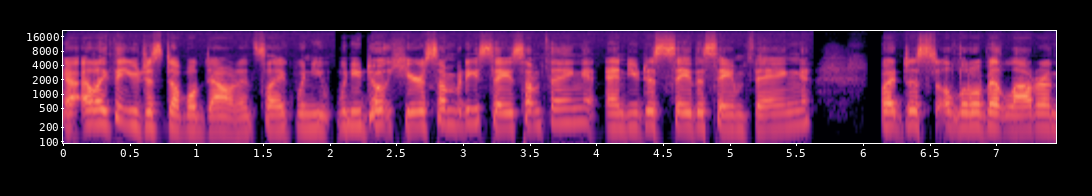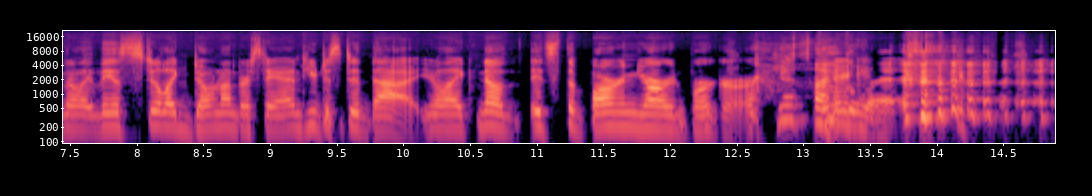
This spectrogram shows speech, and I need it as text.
Yeah, I like that you just doubled down. It's like when you when you don't hear somebody say something and you just say the same thing, but just a little bit louder, and they're like they still like don't understand. You just did that. You're like, no, it's the barnyard burger. Just Like- it.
